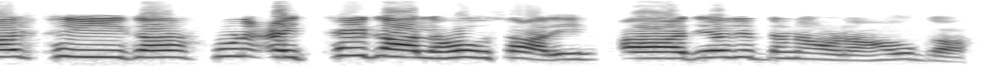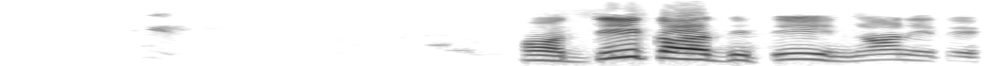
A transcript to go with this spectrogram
ਚੱਲ ਠੀਕ ਆ, ਹੁਣ ਇੱਥੇ ਹੀ ਗੱਲ ਹੋਊ ਸਾਰੀ, ਆ ਜਿਓ ਜਿੱਦਣ ਆਉਣਾ ਹੋਊਗਾ। ਹੱਦ ਹੀ ਕਰ ਦਿੱਤੀ ਇਹਨਾਂ ਨੇ ਤੇ।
